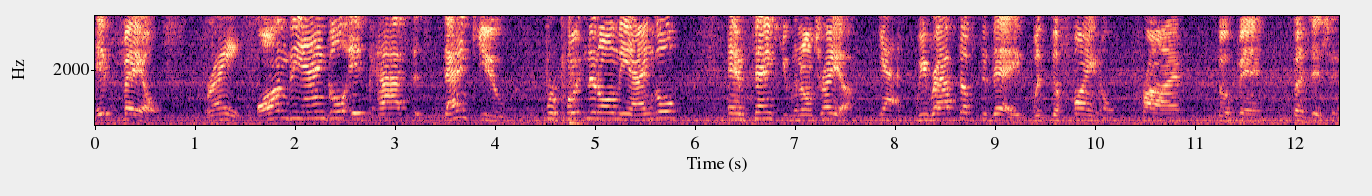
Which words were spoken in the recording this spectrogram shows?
it fails. Right. On the angle, it passes. Thank you for putting it on the angle. And thank you. And Andrea, Yes. we wrapped up today with the final prime pooping position.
